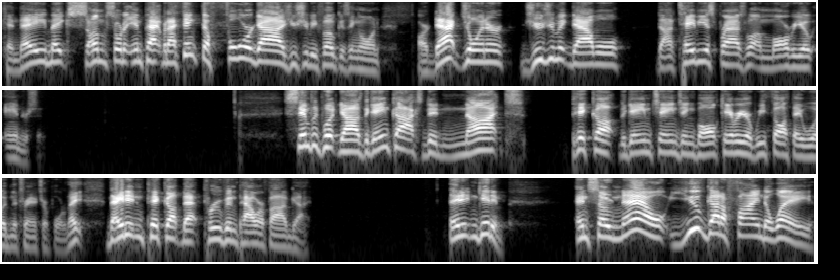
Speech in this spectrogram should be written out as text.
Can they make some sort of impact? But I think the four guys you should be focusing on are Dak Joyner, Juju McDowell, Dontavius Braswell, and Mario Anderson. Simply put, guys, the Gamecocks did not pick up the game changing ball carrier we thought they would in the transfer portal. They, they didn't pick up that proven Power Five guy. They didn't get him. And so now you've got to find a way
